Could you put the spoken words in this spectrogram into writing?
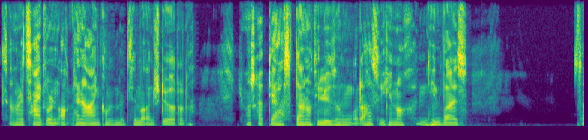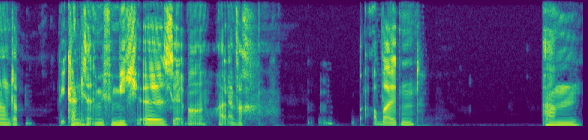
ist einfach eine Zeit, wo dann auch keiner reinkommt und mein Zimmer anstört oder jemand schreibt, ja, hast du da noch die Lösung oder hast du hier noch einen Hinweis? Sondern da kann ich dann irgendwie für mich äh, selber halt einfach arbeiten. Ähm,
